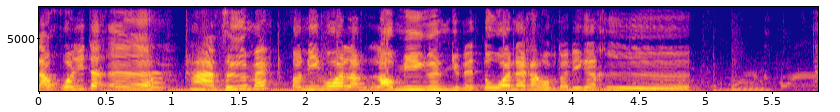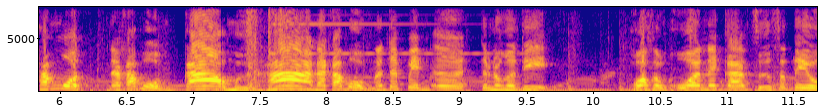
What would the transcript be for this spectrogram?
เราควรที่จะเออหาซื้อไหมตอนนี้เพราะว่าเราเรามีเงินอยู่ในตัวนะครับผมตอนนี้ก็คือ ทั้งหมดนะครับผม 95,000นะครับผมนั่นจะเป็นเออจำนวนเงินที่ พอสมควรในการซื้อสเตล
